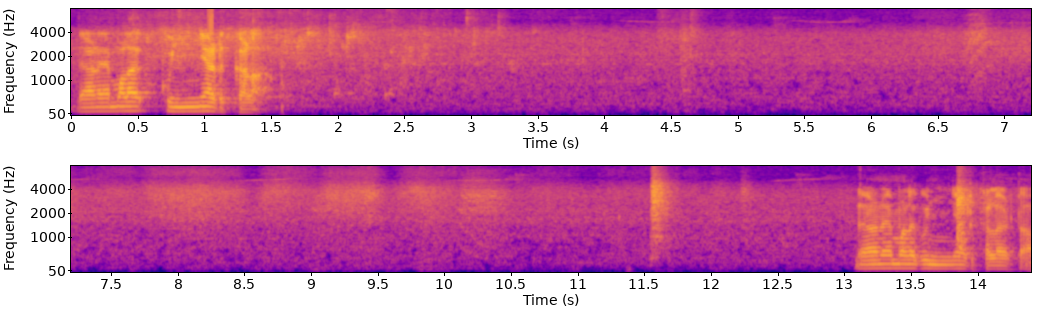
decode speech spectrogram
ഇതാണ് നമ്മളെ കുഞ്ഞടുക്കള. ഇതാണ് നമ്മളെ കുഞ്ഞടുക്കള കേട്ടോ.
